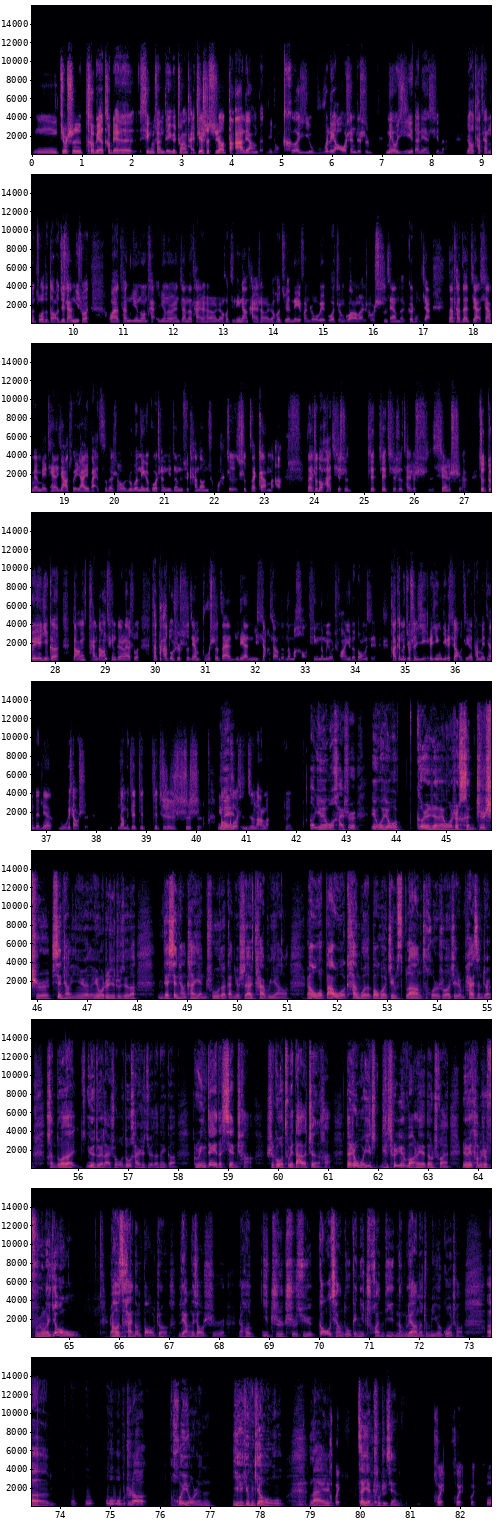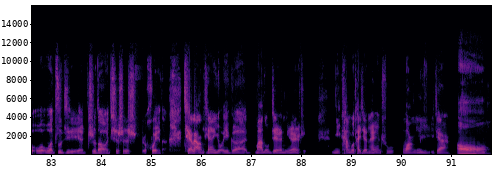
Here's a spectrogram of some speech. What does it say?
嗯，就是特别特别兴奋的一个状态，这是需要大量的那种刻意无聊甚至是没有意义的练习的，然后他才能做得到。就像你说，哇，他运动台运动员站在台上，然后领奖台上，然后觉得那一分钟为国争光了，然后实现了各种价。但他在家下面每天压腿压一百次的时候，如果那个过程你真的去看到，你说哇，这是在干嘛？但是的话，其实。这这其实才是实现实。就对于一个刚弹钢琴的人来说，他大多数时间不是在练你想象的那么好听、那么有创意的东西，他可能就是一个音一个小节，他每天得练五个小时，你知道吗？这这这其实是事实，包括甚至朗朗对。哦，因为我还是因为我觉得我。个人认为我是很支持现场音乐的，因为我这一直觉得你在现场看演出的感觉实在是太不一样了。然后我把我看过的，包括 James Blunt 或者说这种 Passenger 很多的乐队来说，我都还是觉得那个 Green Day 的现场是给我特别大的震撼。但是我一直 就是因为网上也都传，认为他们是服用了药物，然后才能保证两个小时，然后一直持续高强度给你传递能量的这么一个过程，呃。我我我我不知道会有人 也用药物来会在演出之前会会会我我我自己也知道其实是会的。前两天有一个马总这人你认识，你看过他现场演出王羽佳哦。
